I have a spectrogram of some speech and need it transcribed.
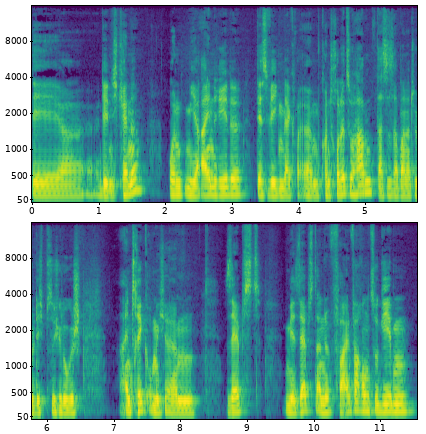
der, den ich kenne und mir einrede, deswegen mehr ähm, Kontrolle zu haben. Das ist aber natürlich psychologisch ein Trick, um mich ähm, selbst mir selbst eine Vereinfachung zu geben,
